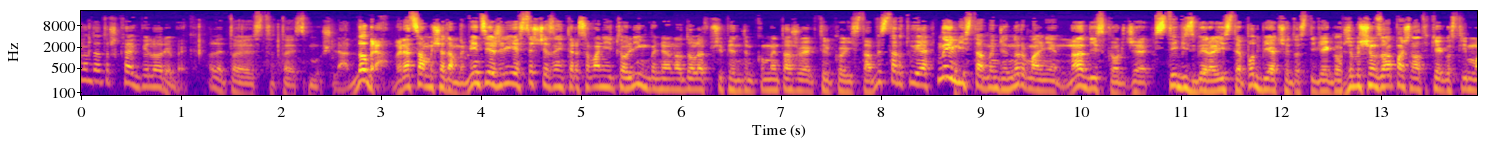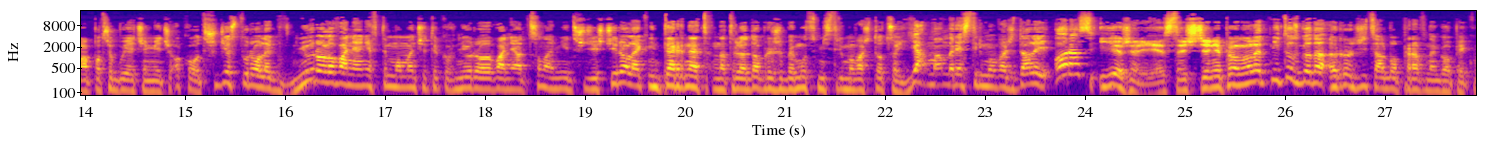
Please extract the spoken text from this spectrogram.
No to troszkę jak wielorybek, ale to jest, to jest muszla. Dobra, wracamy, siadamy. Więc jeżeli jesteście zainteresowani, to link będzie na dole w przypiętym komentarzu, jak tylko lista wystartuje. No i lista będzie normalnie na Discordzie. Stevie zbiera listę, podbijacie do Steviego. Żeby się załapać na takiego streama, potrzebujecie mieć około 30 rolek w dniu rolowania, nie w tym momencie, tylko w dniu rolowania co najmniej 30 rolek. Internet na tyle dobry, żeby móc mi streamować to, co ja mam restreamować dalej oraz jeżeli jesteście niepełnoletni, to zgoda rodzica albo prawnego opiekuna,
